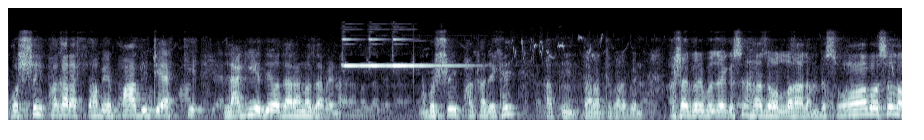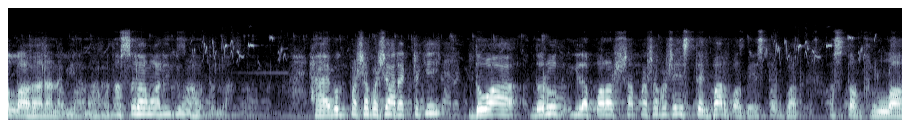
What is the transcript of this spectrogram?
অবশ্যই ফাঁকা রাখতে হবে, পা দুটি এককে লাগিয়ে দেওয়া দাঁড়ানো যাবে না। অবশ্যই ফাঁকা রেখে আপনি দাঁড়াতে পারবেন। আশা করে বোঝা গেছে হাজ আল্লাহ আলম বেসব সাল্লাহ আলা মোহাম্মদ। আসসালামু আলাইকুম রহমতুল্লাহ। হ্যাঁ এবং পাশাপাশি আর একটা কি? দোয়া, দরুদ এগুলা পড়ার পাশাপাশি ইস্তেকবার পড়বে ইস্তেকবার আস্তাগফিরুল্লাহ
